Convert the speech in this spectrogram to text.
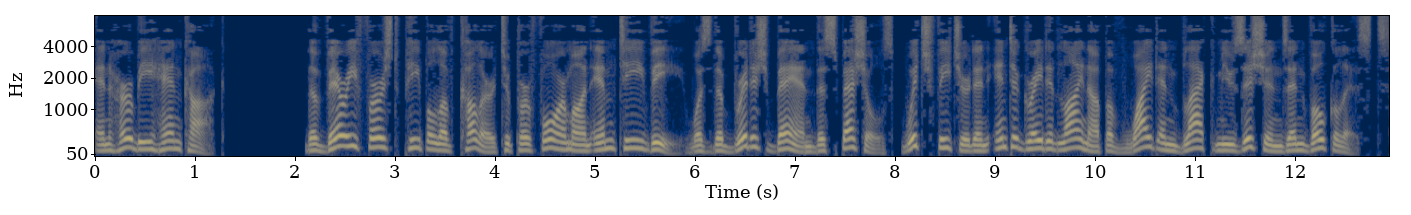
and Herbie Hancock. The very first people of color to perform on MTV was the British band The Specials, which featured an integrated lineup of white and black musicians and vocalists.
